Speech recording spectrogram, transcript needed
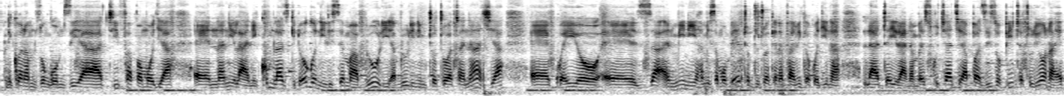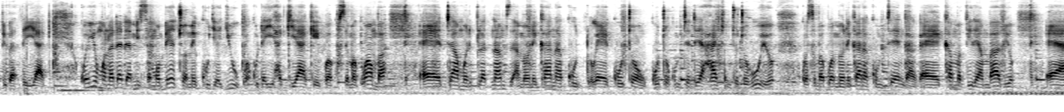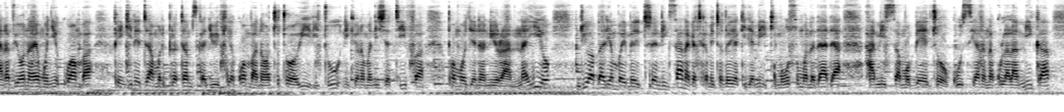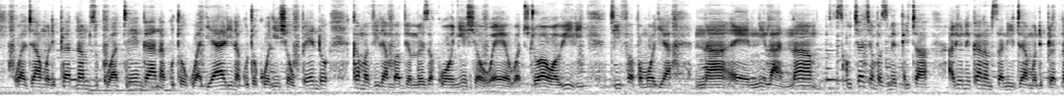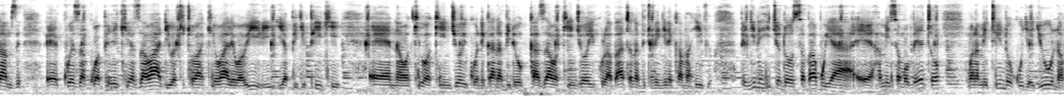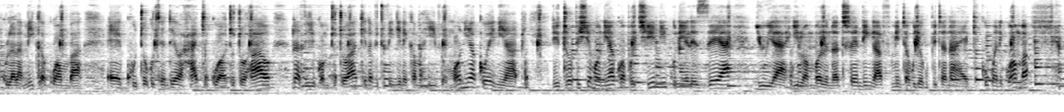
nikiwa namzungumzia Tifa pamoja eh, na Nilani. Kumlazi kidogo nilisema Abduli. Abduli ni mtoto wa Tanasha eh, kwa hiyo eh, za mini Hamisa Mobeto mtoto wake anafahamika kwa jina la Tairan ambaye siku chache hapa zilizopita tuliona happy birthday yake. Kwa hiyo mwanadada Hamisa Mobeto amekuja juu kwa kudai haki yake kwa kusema kwamba eh, Diamond Platnumz ameonekana kuto, eh, kuto, kuto kumtendea haki mtoto huyo kwa sababu ameonekana kumtenga eh, kama vile ambavyo eh, anavyoona yeye mwenyewe kwamba pengine Diamond Platnumz kajiwekea kwamba ana watoto wawili tu, nikiwa namaanisha Tifa pamoja na Niran, na hiyo ndio habari ambayo imetrending sana katika mitandao ya kijamii kimuhusu mwanadada Hamisa Mobeto kuhusiana na kulalamika kwa Diamond Platnumz kuwatenga na kuto kuwajali na kuto kuonyesha upendo kama vile ambavyo ameweza kuwaonyesha eh, watoto wao wawili Tifa pamoja na eh, Nila. Na siku chache ambazo zimepita alionekana msanii Diamond Platnumz eh, kuweza kuwapelekea zawadi watoto wake wale wawili ya pikipiki eh, na wakiwa wakienjoy kuonekana video kadhaa wakienjoy kulabata na vitu vingine kama hivyo. Pengine hicho ndo sababu ya eh, Hamisa Mobeto mwanamitindo kuja juu na kulalamika kwamba eh, kuto kutendewa haki kwa watoto hao na vile kwa mtoto wake na vitu vingine kama hivyo. Maoni yako wewe ni yapi? Nitropishie maoni yako hapo chini kunielezea juu ya hilo ambalo lina trending, alafu mimi nitakuja kupita naye. Kikubwa ni kwamba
